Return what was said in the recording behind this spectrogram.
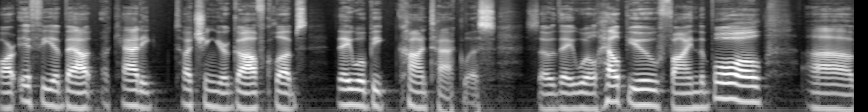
are iffy about a caddy touching your golf clubs, they will be contactless. So they will help you find the ball, uh,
